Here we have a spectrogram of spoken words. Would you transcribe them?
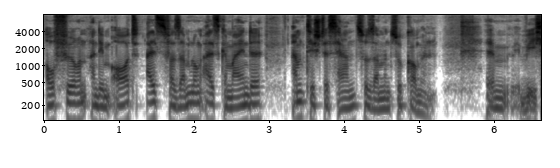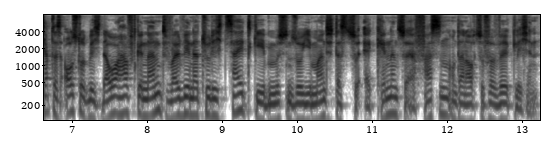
aufhören, an dem Ort als Versammlung, als Gemeinde am Tisch des Herrn zusammenzukommen. Ähm, ich habe das ausdrücklich dauerhaft genannt, weil wir natürlich Zeit geben müssen, so jemand das zu erkennen, zu erfassen und dann auch zu verwirklichen.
